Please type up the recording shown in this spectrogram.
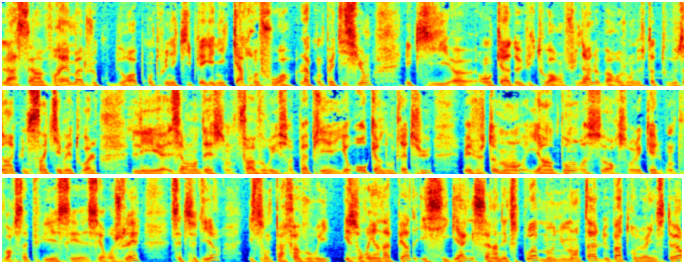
Là, c'est un vrai match de Coupe d'Europe contre une équipe qui a gagné quatre fois la compétition et qui, euh, en cas de victoire en finale, va rejoindre le Stade Toulousain avec une cinquième étoile. Les Irlandais sont favoris sur le papier, il n'y a aucun doute là-dessus. Mais justement, il y a un bon ressort sur lequel vont pouvoir s'appuyer ces, Rochelais, c'est de se dire, ils sont pas favoris, ils ont rien à perdre et s'ils gagnent, c'est un exploit monumental de battre le Leinster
